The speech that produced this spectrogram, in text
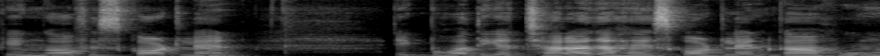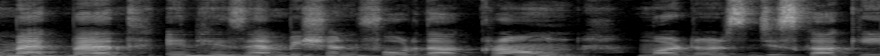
king of Scotland एक बहुत ही अच्छा राजा है स्कॉटलैंड का whom Macbeth in his ambition for the crown murders जिसका कि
